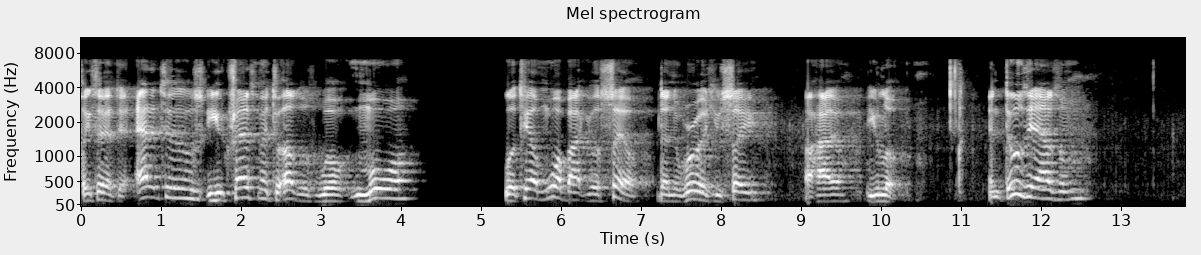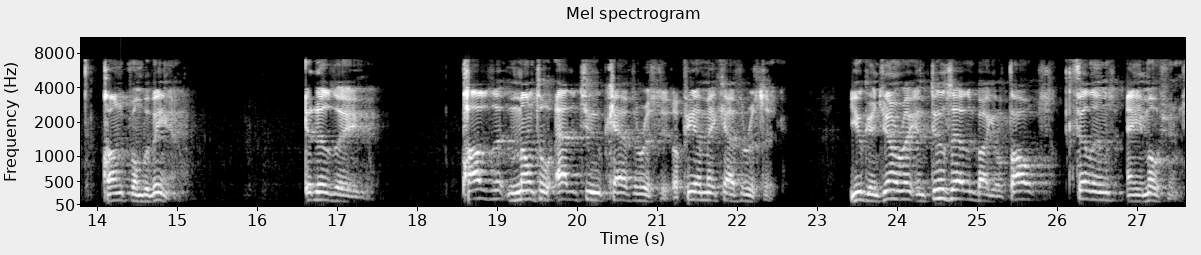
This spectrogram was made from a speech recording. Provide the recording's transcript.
So he said the attitudes you transmit to others will more will tell more about yourself than the words you say or how you look. Enthusiasm comes from within. It is a positive mental attitude characteristic, a PMA characteristic. You can generate enthusiasm by your thoughts, feelings, and emotions.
